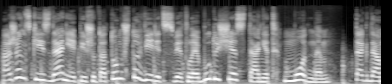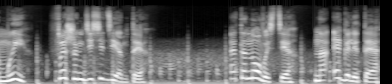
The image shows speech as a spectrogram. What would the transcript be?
А женские издания пишут о том, что верить в светлое будущее станет модным. Тогда мы – фэшн-диссиденты. Это новости на Эгалите.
